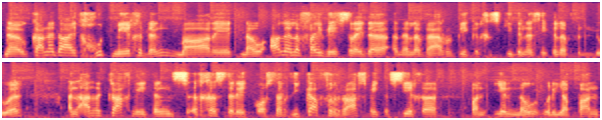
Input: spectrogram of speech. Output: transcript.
Nou Kanada het goed meegeding, maar het nou al hulle vyf wedstryde in hulle wêreldbeker geskiedenis het hulle verloor. In ander kragmetings gister het Costa Rica verras met 'n sege van 1-0 oor Japan.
